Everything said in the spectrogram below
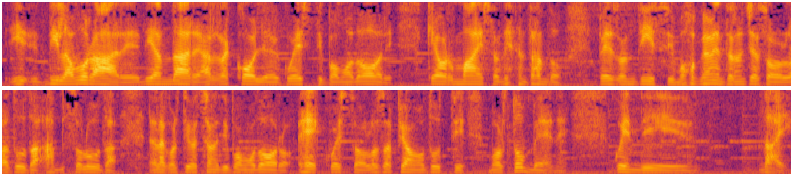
di lavorare, di andare a raccogliere questi pomodori che ormai sta diventando pesantissimo. Ovviamente non c'è solo la tuta assoluta nella coltivazione di pomodoro e questo lo sappiamo tutti molto bene. Quindi dai,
